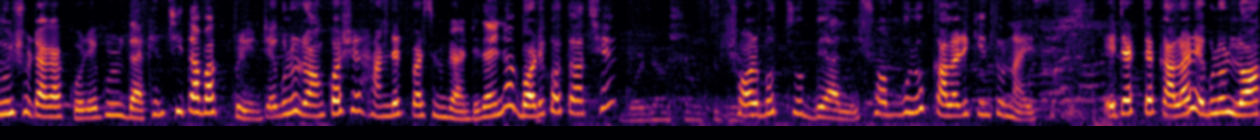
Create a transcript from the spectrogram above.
দুশো টাকা করে। এগুলো দেখেন চিতাবাগ প্রিন্ট এগুলো রং কষের হান্ড্রেড পার্সেন্ট গ্যারান্টি তাই না? বডি কত আছে? সর্বোচ্চ সর্বোচ্চ বিয়াল্লিশ। সবগুলো কালারই কিন্তু নাইস এটা একটা কালার এগুলো লং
